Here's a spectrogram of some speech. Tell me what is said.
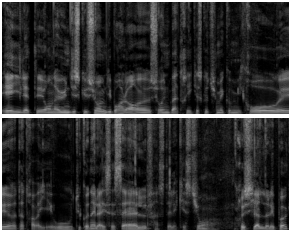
Et il était, on a eu une discussion, il me dit bon alors sur une batterie qu'est-ce que tu mets comme micro? Et euh, tu as travaillé où? Tu connais la SSL Enfin, c'était les questions cruciales de l'époque.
